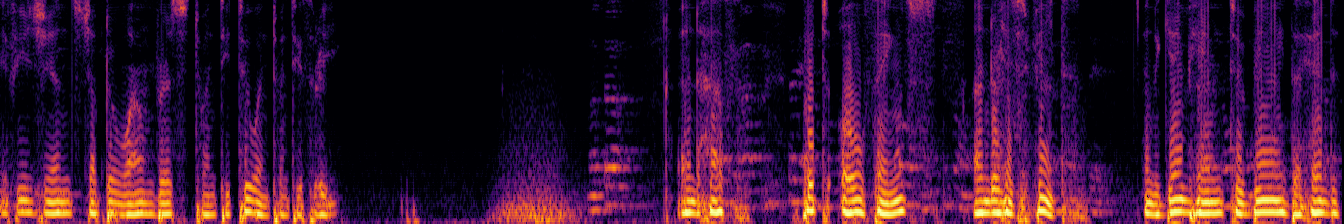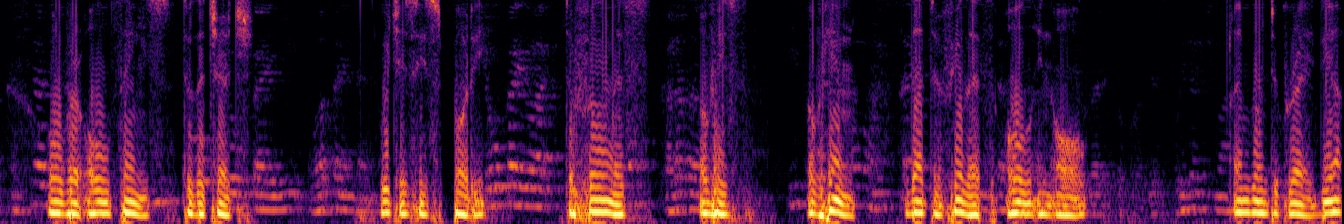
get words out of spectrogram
Ephesians chapter 1 verse 22 and 23. And hath put all things under his feet, and gave him to be the head over all things to the church, which is his body, the fullness of his of him that filleth all in all. I am going to pray. Dear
